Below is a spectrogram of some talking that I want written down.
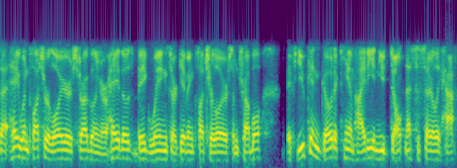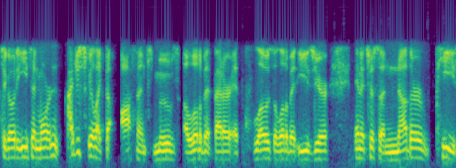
that hey, when Fletcher Loyer is struggling, or hey, those big wings are giving Fletcher Loyer some trouble. If you can go to Cam Heide and you don't necessarily have to go to Ethan Morton, I just feel like the offense moves a little bit better. It flows a little bit easier, and it's just another piece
